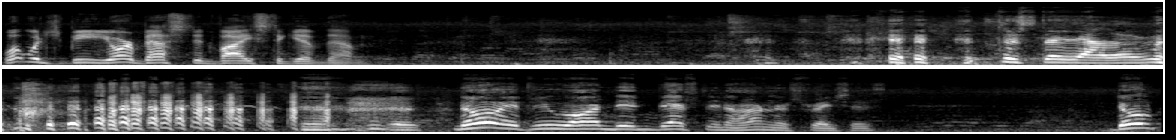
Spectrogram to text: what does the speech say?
what would be your best advice to give them? to stay out of it. no, if you want to invest in harness races, don't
